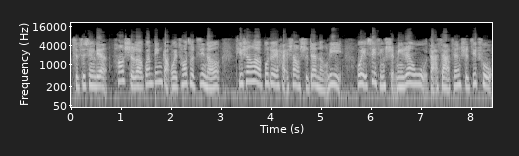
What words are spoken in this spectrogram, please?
此次训练夯实了官兵岗位操作技能，提升了部队海上实战能力，为遂行使命任务打下坚实基础。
